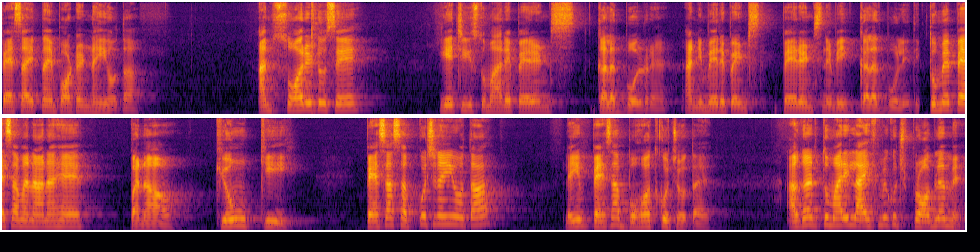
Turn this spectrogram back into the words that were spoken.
पैसा इतना इंपॉर्टेंट नहीं होता। आई एम सॉरी टू से ये चीज़ तुम्हारे पेरेंट्स गलत बोल रहे हैं। एंड ये मेरे पेरेंट्स पेरेंट्स ने भी गलत बोली थी। तुम्हें पैसा बनाना है, बनाओ। क्योंकि पैसा सब कुछ नहीं होता, लेकिन पैसा बहुत कुछ होता है। अगर तुम्हारी लाइफ में कुछ प्रॉब्लम है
